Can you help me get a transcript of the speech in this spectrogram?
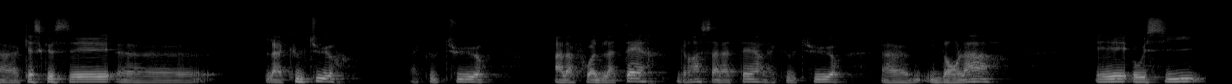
euh, qu'est-ce que c'est euh, la culture? La culture à la fois de la terre, grâce à la terre, la culture euh, dans l'art, et aussi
